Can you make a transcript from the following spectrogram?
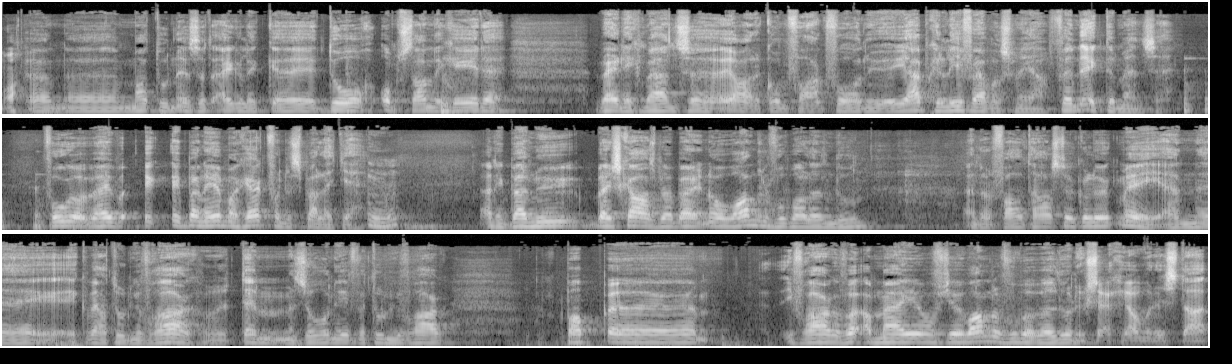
Oh. En, maar toen is het eigenlijk door omstandigheden weinig mensen, ja, dat komt vaak voor nu. Je hebt geen liefhebbers meer, vind ik de mensen. Vroeger, wij, ik, ik ben helemaal gek van het spelletje. Mm. En ik ben nu bij Schaarsberg bij nou wandelvoetbal aan het doen. En dat valt hartstikke leuk mee. En uh, ik werd toen gevraagd, Tim, mijn zoon, heeft me toen gevraagd: Pap, uh, die vragen aan mij of je wandelvoetbal wil doen. Ik zeg: Ja, wat is dat?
